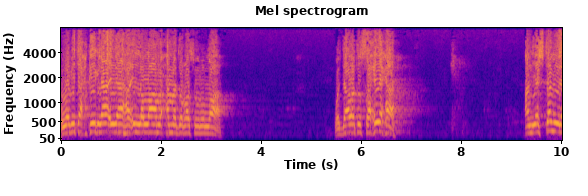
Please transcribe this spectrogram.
هو بتحقيق لا إله إلا الله محمد رسول الله. والدعوة الصحيحة أن يشتمل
